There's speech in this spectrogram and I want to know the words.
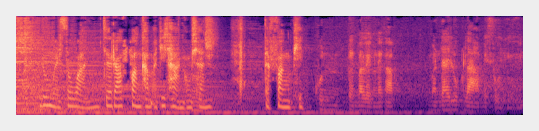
ำดูเหมือนสวรรค์จะรับฟังคำอธิษฐานของฉัน แต่ฟังผิด คุณเป็นมะเร็งนะครับ มันได้ลุกลามไปส่วนอื่น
